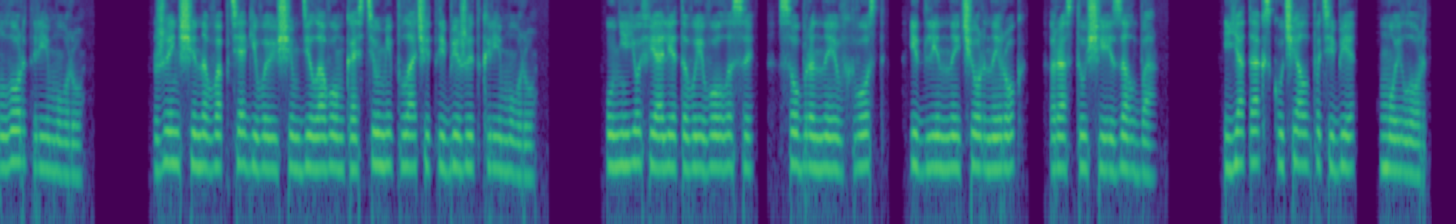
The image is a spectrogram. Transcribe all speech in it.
Лорд Римуру. Женщина в обтягивающем деловом костюме плачет и бежит к Римуру. У нее фиолетовые волосы, собранные в хвост, и длинный черный рог, растущий из лба. «Я так скучал по тебе, мой лорд».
